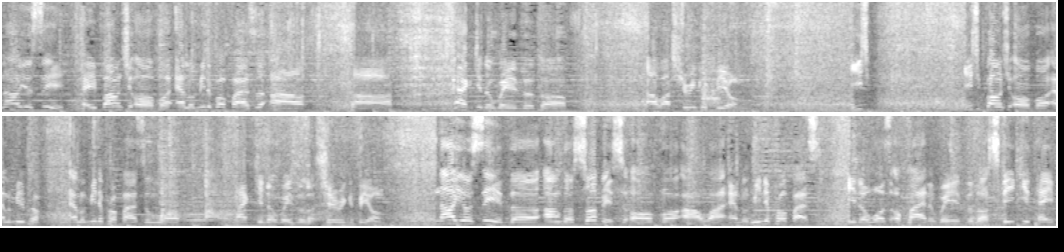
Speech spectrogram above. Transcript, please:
Now you see a bunch of uh, aluminum profiles are uh, packaged with the, our shrink film. Each each bunch of uh, aluminum, aluminum profiles were packaged with the shrink film. Now you see the on the surface of uh, our aluminum profiles, it was applied with the sticky tape.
